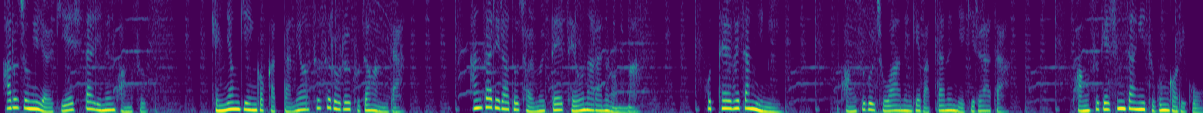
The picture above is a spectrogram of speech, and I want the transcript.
하루 종일 열기에 시달리는 광숙. 갱년기인 것 같다며 스스로를 부정합니다. 한 살이라도 젊을 때 재혼하라는 엄마. 호텔 회장님이 광숙을 좋아하는 게 맞다는 얘기를 하자. 광숙의 심장이 두근거리고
